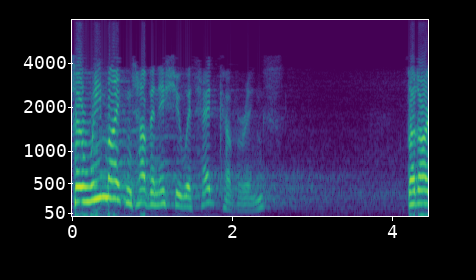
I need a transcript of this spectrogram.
So we mightn't have an issue with head coverings, but our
